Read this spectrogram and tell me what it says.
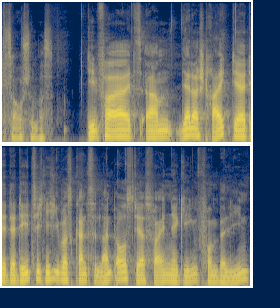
ist ja auch schon was. Jedenfalls, ähm, ja, der Streik, der, der, der dehnt sich nicht übers ganze Land aus, der ist vor allem in der Gegend von Berlin.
